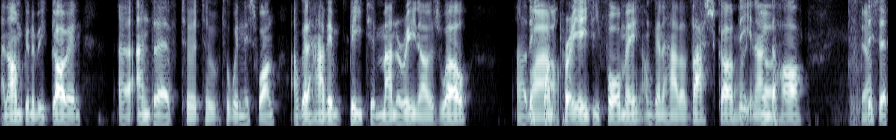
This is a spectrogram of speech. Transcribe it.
and I'm going to be going uh, Andreev to, to to win this one. I'm going to have him beating Mannarino as well. Uh, this one's pretty easy for me. I'm going to have a Vashka my beating. Andujar. Yeah. This is a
